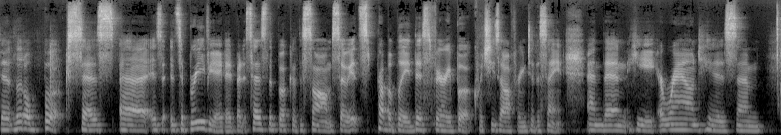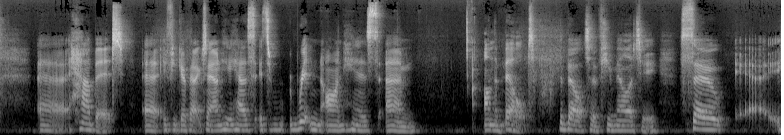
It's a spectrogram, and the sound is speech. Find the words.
The little book says uh, is it's abbreviated, but it says the book of the Psalms. So it's probably this very book which he's offering to the saint. And then he around his um, uh, habit uh, if you go back down, he has it's written on his um, on the belt, the belt of humility. So uh,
